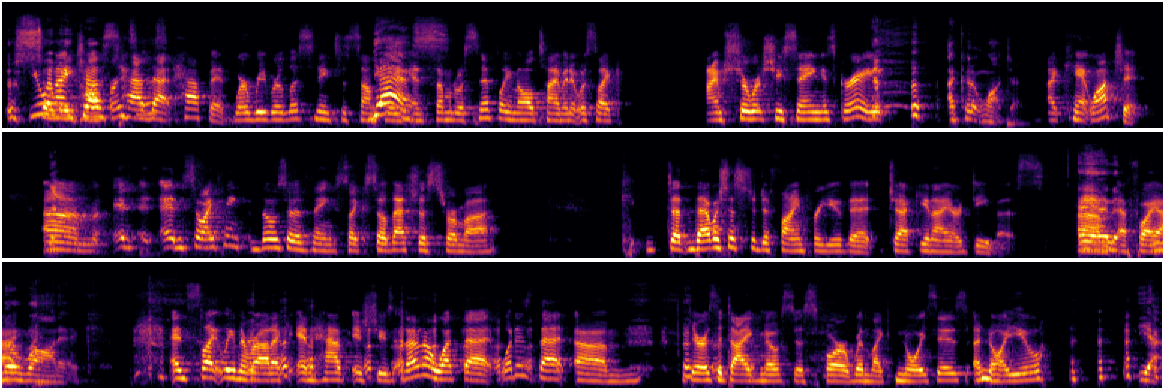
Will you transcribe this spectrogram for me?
there's you so and I just had that happen where we were listening to something and someone was sniffling the whole time, and it was like, I'm sure what she's saying is great. I couldn't watch it. I can't watch it. Yeah. Um, and and so I think those are the things. Like, so that's just from a that was just to define for you that Jackye and I are divas. Um, And FYI, neurotic. and slightly neurotic and have issues. And I don't know what that. What is that? Um, there is a diagnosis for when like noises annoy you. Yeah.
